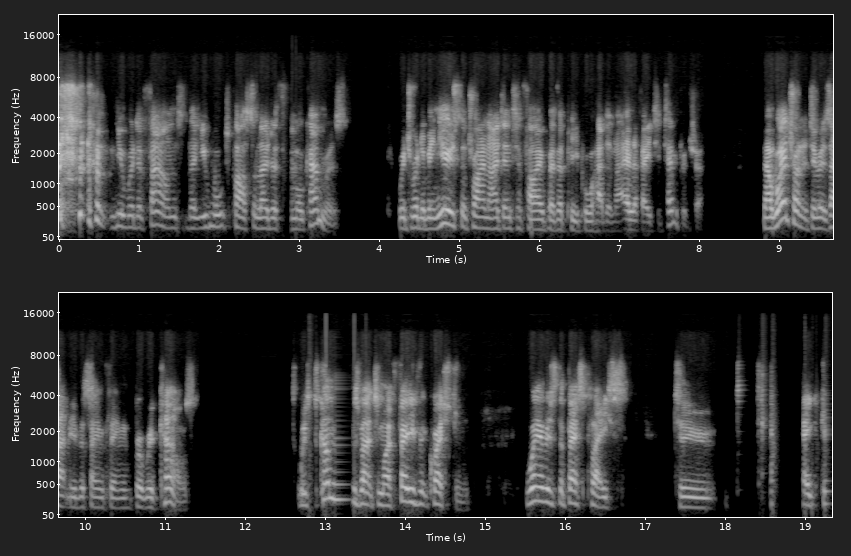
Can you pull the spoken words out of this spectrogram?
you would have found that you walked past a load of thermal cameras, which would have been used to try and identify whether people had an elevated temperature. Now we're trying to do exactly the same thing, but with cows, which comes back to my favorite question. Where is the best place to take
